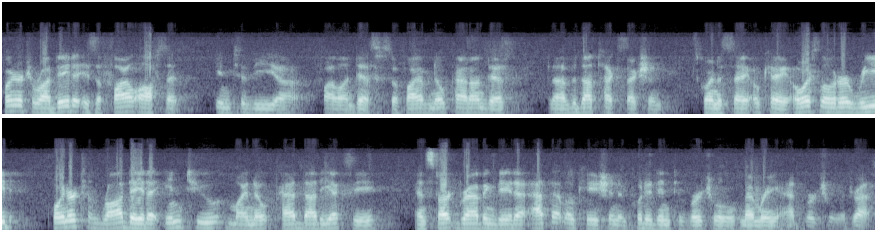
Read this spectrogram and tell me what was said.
pointer to raw data is a file offset into the uh, file on disk. So if I have Notepad on disk and I have the .text section, it's going to say, okay, OS loader, read pointer to raw data into my notepad.exe and start grabbing data at that location and put it into virtual memory at virtual address.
